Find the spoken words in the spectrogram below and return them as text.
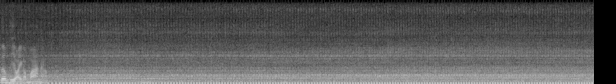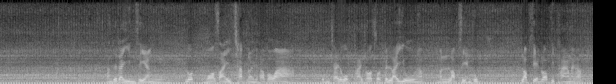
เริ่มทยอยกลับบ้านนะครับมันจะได้ยินเสียงรถมอไซค์ชัดหน่อยนะครับ เพราะว่าผมใช้ระบบถ่ายทอดสดเป็นไลฟ์อยู่นะครับ มันรับเสียงทุกรับเสียงรอบทิศทางนะครับนะครับ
